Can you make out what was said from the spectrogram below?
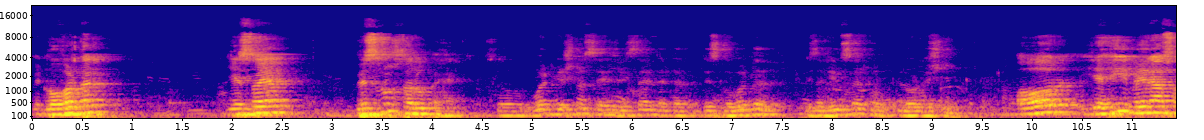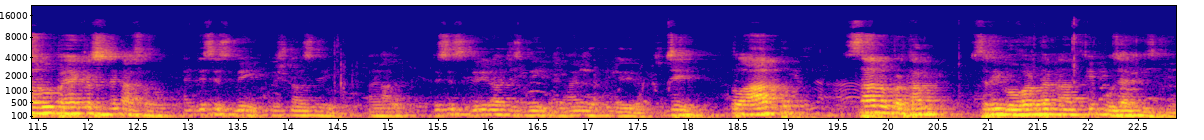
कि गोवर्धन ये स्वयं विष्णु स्वरूप है So what Krishna says, he said that uh, this Govardhan is an insult lord Vishnu और यही मेरा स्वरूप है कृष्ण का स्वरूप। And this is me Krishna is me this is Giriraj is me and I am Giriraj ji तो आप सर्वप्रथम श्री गोवर्धन नाथ की पूजा कीजिए।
